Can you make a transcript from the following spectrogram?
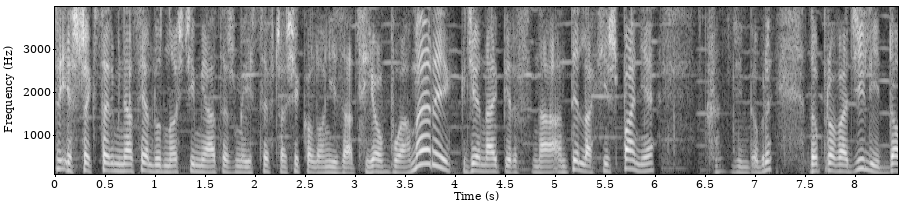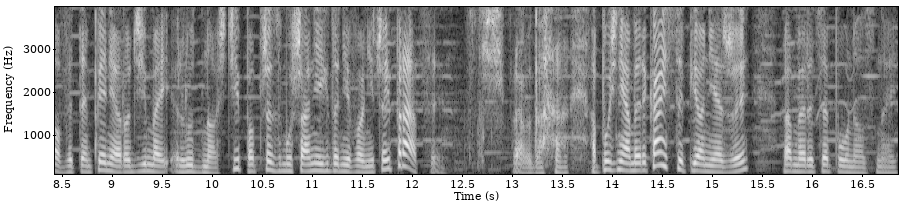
jeszcze eksterminacja ludności miała też miejsce w czasie kolonizacji obu Ameryk, gdzie najpierw na Antylach Hiszpanie dzień dobry, doprowadzili do wytępienia rodzimej ludności poprzez zmuszanie ich do niewolniczej pracy. Prawda? A później amerykańscy pionierzy w Ameryce Północnej.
